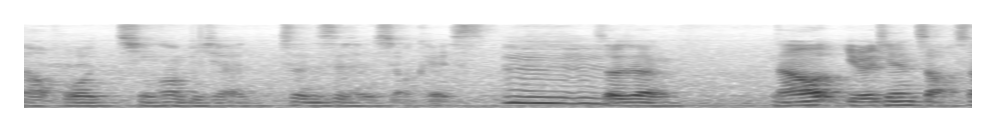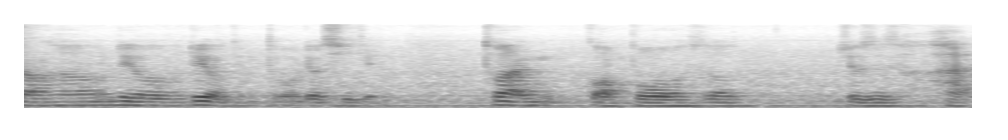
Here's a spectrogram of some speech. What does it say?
老婆情况比起来，真的是很小 case。嗯嗯这个，然后有一天早上，他六六点多六七点，突然广播说，就是喊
